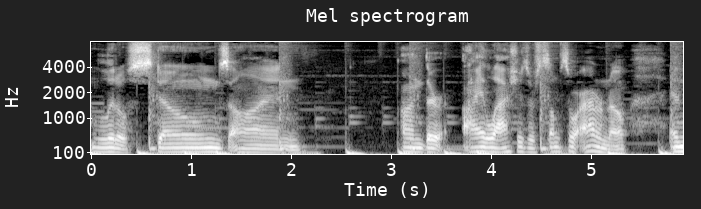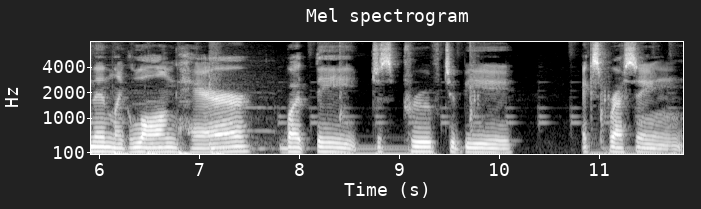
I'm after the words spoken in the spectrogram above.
little stones on on their eyelashes or some sort i don't know. And then like long hair but they just proved to be expressing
